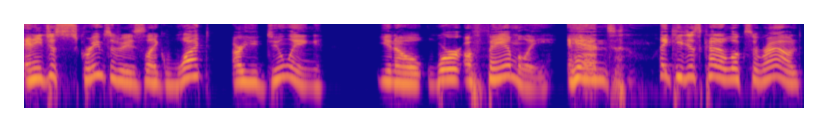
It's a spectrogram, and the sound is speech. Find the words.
and he just screams at her. He's like, "What are you doing? You know, we're a family." And like he just kind of looks around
